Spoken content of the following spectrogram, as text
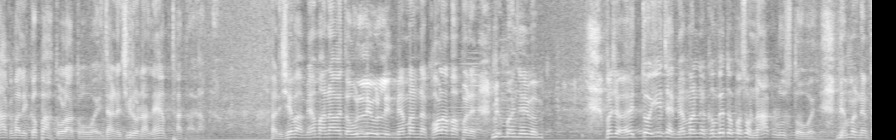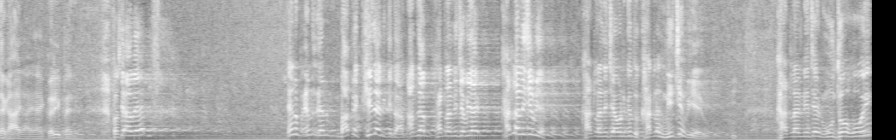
નાકમાલી કપાહ તોળાતો હોય, જાણે જીરોના લેમ્પ થતા હોય આપણા અને જેવા મહેમાન આવે તો ઉલ્લી ઉલ્લી મહેમાનના ખોળામાં પડે. મહેમાન આવ્યા. પછી હજ તો એ છે મહેમાનને ખંભે તો પછો નાક લૂસતો હોય. મહેમાનને એમ થાય કે હાય હાય હાય કરી પહેરી. પછી હવે એને એને બાપે ખીજાઈને કીધું, આમ જામ ખાટલા નીચે વી ખાટલા નીચે વી ખાટલા નીચે આવવાનું કીધું, ખાટલા નીચે વી આવ્યું ખાટલા નીચે ઊંધો હોય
